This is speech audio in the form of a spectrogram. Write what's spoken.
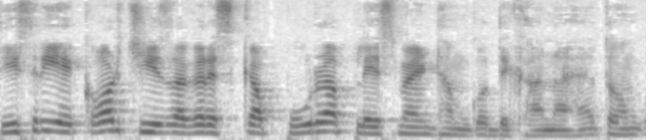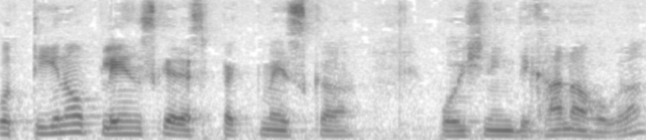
तीसरी एक और चीज़, अगर इसका पूरा प्लेसमेंट हमको दिखाना है तो हमको तीनों प्लेन्स के रेस्पेक्ट में इसका पोजिशनिंग दिखाना होगा।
